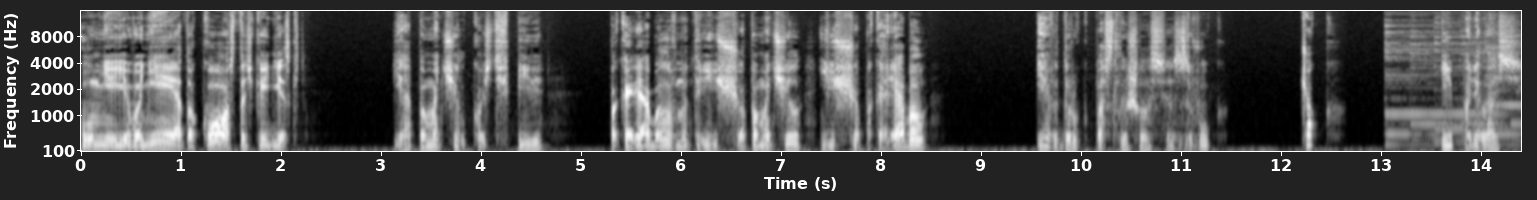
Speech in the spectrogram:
Умнее его нету, косточкой, дескать!» Я помочил кость в пиве, покорябал внутри, еще помочил, еще покорябал, и вдруг послышался звук «чок!» и полилась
